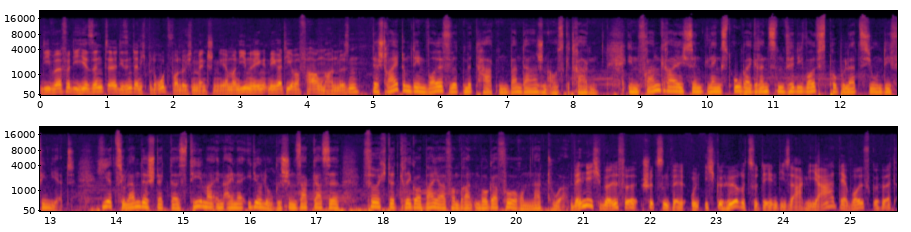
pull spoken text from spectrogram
Die Wölfe, die hier sind, äh, die sind ja nicht bedroht worden durch den Menschen. Die haben nie eine negative Erfahrung machen müssen. Der Streit um den Wolf wird mit harten Bandagen ausgetragen. In Frankreich sind längst Obergrenzen für die Wolfspopulation definiert. Hierzulande steckt das Thema in einer ideologischen Sackgasse, fürchtet Gregor Bayer vom Brandenburger Forum Natur. Wenn ich Wölfe schützen will und ich gehöre zu denen, die sagen, ja, der Wolf gehört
